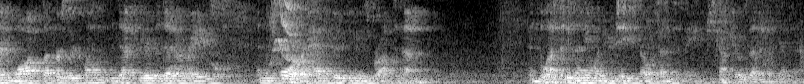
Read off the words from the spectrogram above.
lame walk, lepers are cleansed, the deaf hear, the dead are raised and the poor have good news brought to them. And blessed is anyone who takes no offense at me. Just kind of throws that in again there.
